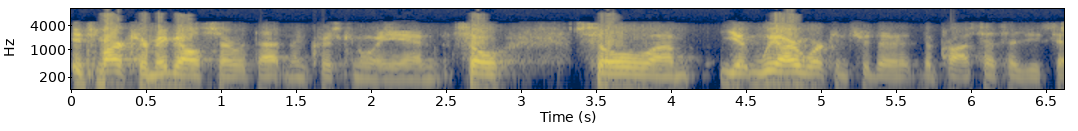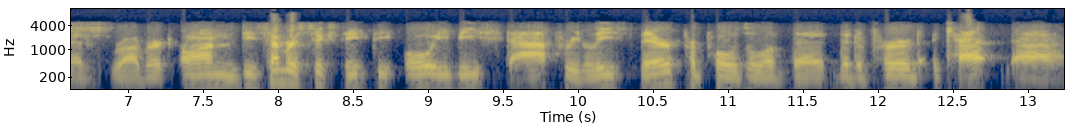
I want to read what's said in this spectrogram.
it's Mark here. Maybe I'll start with that, and then Chris can weigh in. Um, yeah, we are working through the process, as you said, Robert. On December 16th, the OEB staff released their proposal of the deferred uh,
